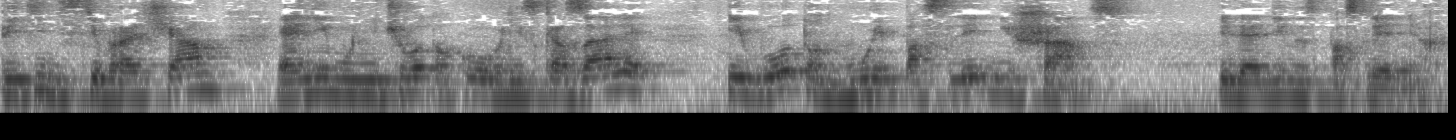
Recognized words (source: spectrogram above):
50 врачам, и они ему ничего такого не сказали, и вот он мой последний шанс. Или один из последних.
